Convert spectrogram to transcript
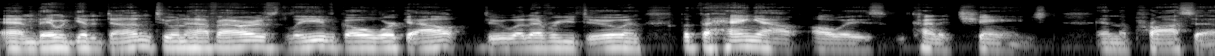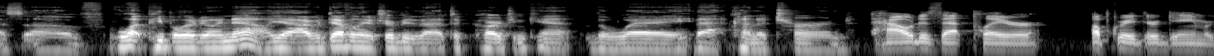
and they would get it done two and a half hours leave go work out do whatever you do and but the hangout always kind of changed in the process of what people are doing now. Yeah i would definitely attribute that to karch and kent the way that kind of turned. How does that player upgrade their game or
